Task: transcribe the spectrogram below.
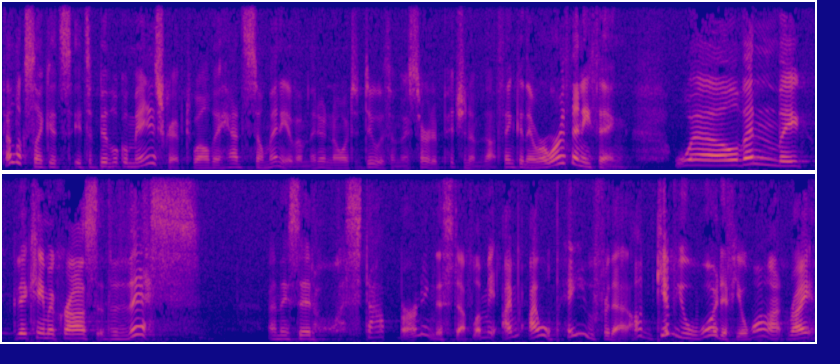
That looks like it's, it's a biblical manuscript. Well, they had so many of them, they didn't know what to do with them. They started pitching them, not thinking they were worth anything. Well, then they, they came across this. And they said, Stop burning this stuff. Let me, I'm, I will pay you for that. I'll give you wood if you want, right?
